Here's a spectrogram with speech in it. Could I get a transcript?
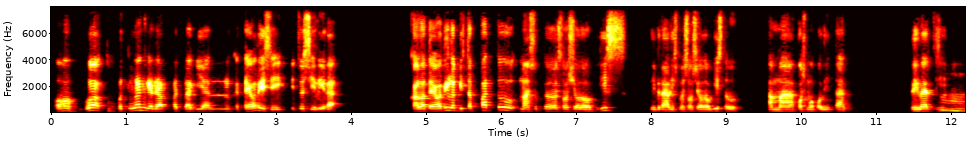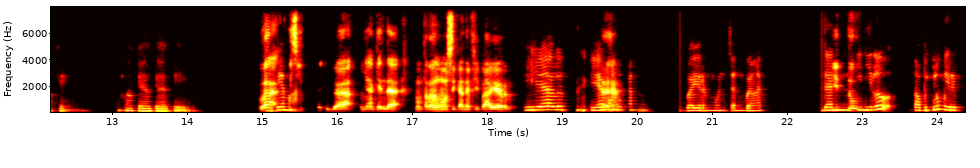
Oh, gua kebetulan gak dapat bagian ke teori sih, itu si Lira. Kalau teori lebih tepat tuh masuk ke sosiologis, liberalisme sosiologis tuh, sama kosmopolitan. Relate sih. Ah, Oke. Oke oke oke. Gua Tapi emang- juga punya agenda mempromosikan FC Bayern. Iya lu, iya emang kan Bayern Munchen banget. Dan Itu. ini lu topik lu mirip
